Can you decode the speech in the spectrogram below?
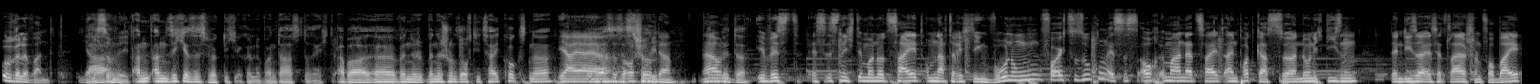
irrelevant. Ja, so an, an sich ist es wirklich irrelevant, da hast du recht. Aber äh, wenn, du, wenn du schon so auf die Zeit guckst, ne? Ja, ja, ja. das auch ist schon schon wieder. Na, bitte. ihr wisst, es ist nicht immer nur Zeit, um nach der richtigen Wohnung für euch zu suchen. Es ist auch immer an der Zeit, einen Podcast zu hören. Nur nicht diesen, denn dieser ist jetzt leider schon vorbei.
